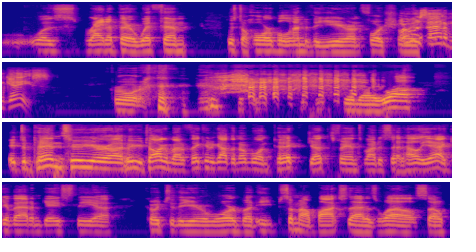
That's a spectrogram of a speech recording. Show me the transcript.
was right up there with them. Just a horrible end of the year, Where unfortunately. was Adam Gase? for well, it depends who you're uh, who you're talking about. If they could have got the number one pick, Jets fans might have said, "Hell yeah, give Adam Gase the uh, Coach of the Year award," but he somehow botched that as well. So,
